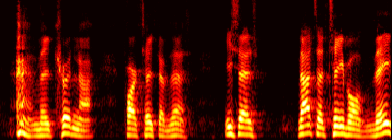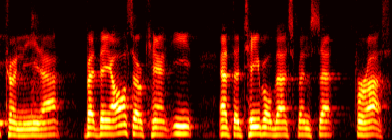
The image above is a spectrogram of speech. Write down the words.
they could not partake of this. He says, that's a table they couldn't eat at, but they also can't eat at the table that's been set for us.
